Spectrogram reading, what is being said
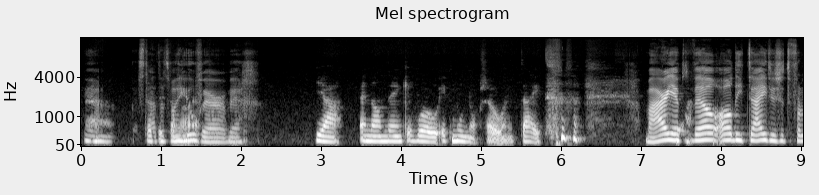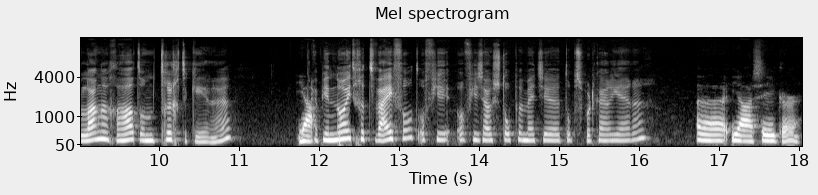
Ja, dan staat het wel heel echt- ver weg. Ja, en dan denk je, wow, ik moet nog zo een tijd. Maar je hebt wel al die tijd dus het verlangen gehad om terug te keren, hè? ja, Heb je nooit getwijfeld of je, of je zou stoppen met je topsportcarrière? eh, ja, zeker.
